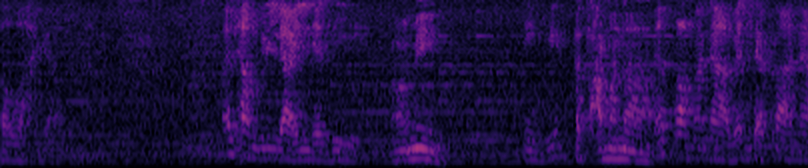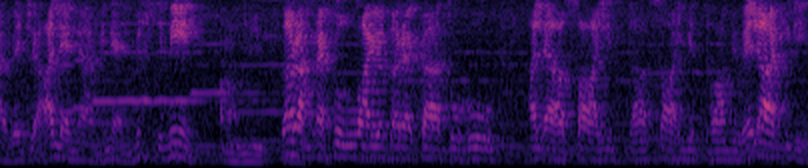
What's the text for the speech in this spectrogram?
Allah ya. Elhamdülillahillezî Amin. neydi? Et'amana. Etamana ve sekana ve cealena minel müslimin. Amin. Ve rahmetullahi ve berekatuhu ala sahib ya sahibi tami ve lakili.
